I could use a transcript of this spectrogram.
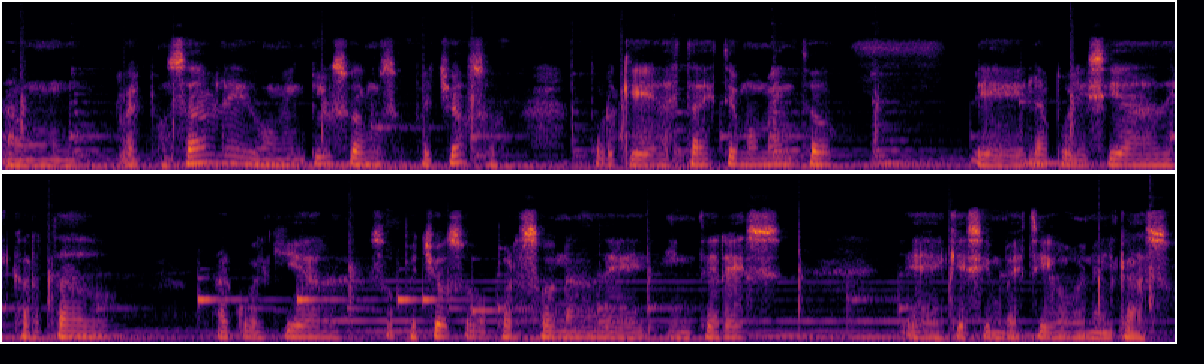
a un responsable o incluso a un sospechoso, porque hasta este momento eh, la policía ha descartado a cualquier sospechoso o persona de interés eh, que se investigó en el caso.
